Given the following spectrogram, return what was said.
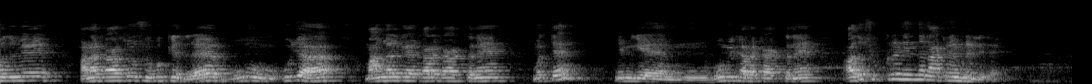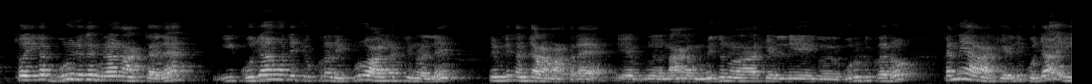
ಮದುವೆ, ಹಣಕಾಸು ಶುಭಕ್ಕಿದ್ರೆ ಭೂ ಕುಜ ಮಾಂಗಲ್ಯ ಕಾರಕ ಆಗ್ತಾನೆ ಮತ್ತೆ ನಿಮಗೆ ಭೂಮಿ ಕಾರಕ ಆಗ್ತಾನೆ ಅದು ಶುಕ್ರನಿಂದ ನಾಲ್ಕನೇ ಮನೆಯಲ್ಲಿದೆ. ಸೊ ಈಗ ಗುರು ಜೊತೆ ಮಿಲನ ಆಗ್ತಾ ಇದೆ. ಈ ಕುಜ ಮತ್ತೆ ಶುಕ್ರ ಇಬ್ಬರು ಆಗಸ್ಟ್ ತಿಂಗಳಲ್ಲಿ ನಿಮಗೆ ಸಂಚಾರ ಮಾಡ್ತಾರೆ. ಮಿಥುನ ರಾಶಿಯಲ್ಲಿ ಗುರು ಶುಕ್ರರು, ಕನ್ಯಾ ರಾಶಿಯಲ್ಲಿ ಕುಜ ಈ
